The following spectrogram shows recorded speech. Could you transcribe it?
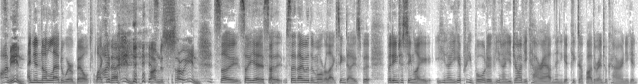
I'm in. And you're not allowed to wear a belt, like you I'm know. in. I'm just so in. So so yeah, so so they were the more relaxing days. But but interestingly, you know, you get pretty bored of you know you drive your car out and then you get picked up by the rental car and you get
